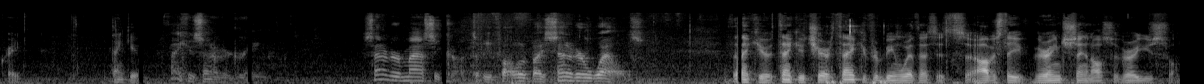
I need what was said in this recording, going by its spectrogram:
Great. Thank you. Thank you, Senator Greene. Senator Massicotte, to be followed by Senator Wells. Thank you. Thank you, Chair. Thank you for being with us. It's uh, obviously very interesting and also very useful.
